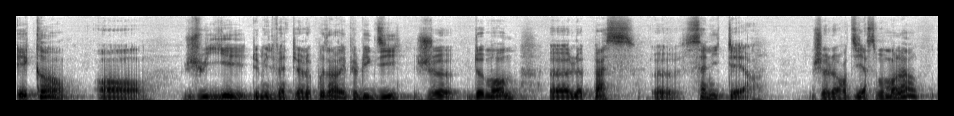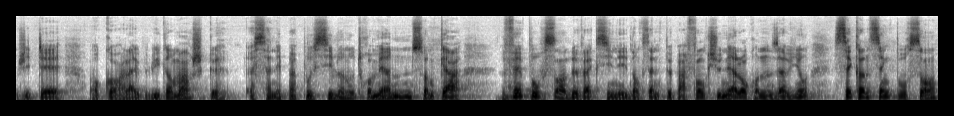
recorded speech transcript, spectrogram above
Et quand, en juillet 2021, le président de la République dit Je demande euh, le pass euh, sanitaire. Je leur dis à ce moment-là, j'étais encore à la République en marche, que ça n'est pas possible en Outre-mer. Nous ne sommes qu'à 20% de vaccinés. Donc ça ne peut pas fonctionner alors que nous avions 55%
